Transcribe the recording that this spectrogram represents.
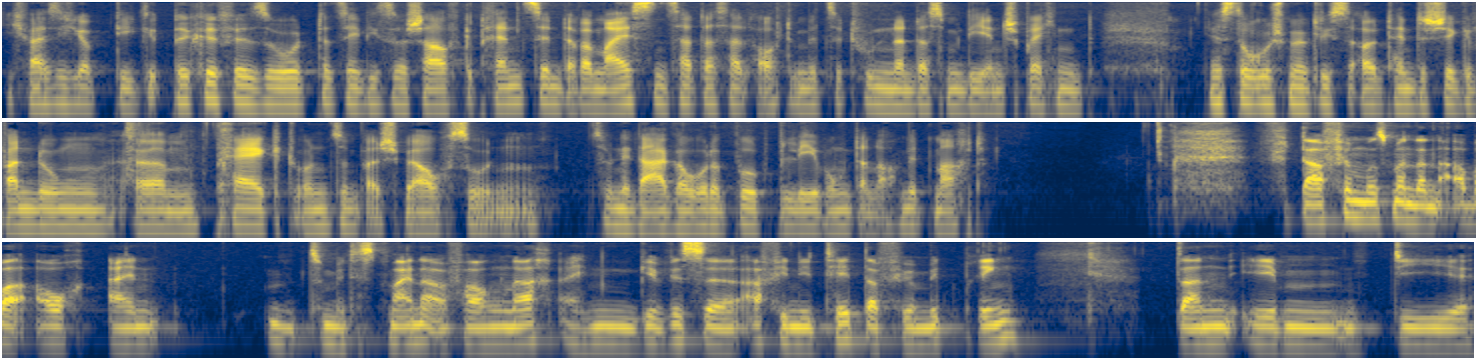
Ich weiß nicht, ob die Begriffe so tatsächlich so scharf getrennt sind, aber meistens hat das halt auch damit zu tun, dann, dass man die entsprechend historisch möglichst authentische Gewandungen ähm, trägt und zum Beispiel auch so, ein, so eine Lager- oder Burgbelebung dann auch mitmacht. Dafür muss man dann aber auch ein, zumindest meiner Erfahrung nach, eine gewisse Affinität dafür mitbringen, dann eben die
